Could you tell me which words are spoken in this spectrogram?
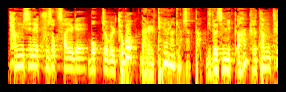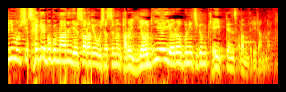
당신의 구속 사역의 목적을 두고 나를 태어나게 하셨다. 믿어집니까? 그렇다면 틀림없이 세계복음하는 예수님께 오셨으면 바로 여기에 여러분이 지금 개입된 사람들이란 말이죠.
